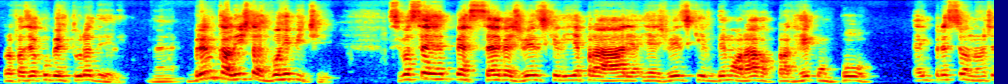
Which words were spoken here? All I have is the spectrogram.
para fazer a cobertura dele. Né? Breno Calista, vou repetir. Se você percebe às vezes que ele ia para a área e às vezes que ele demorava para recompor, é impressionante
